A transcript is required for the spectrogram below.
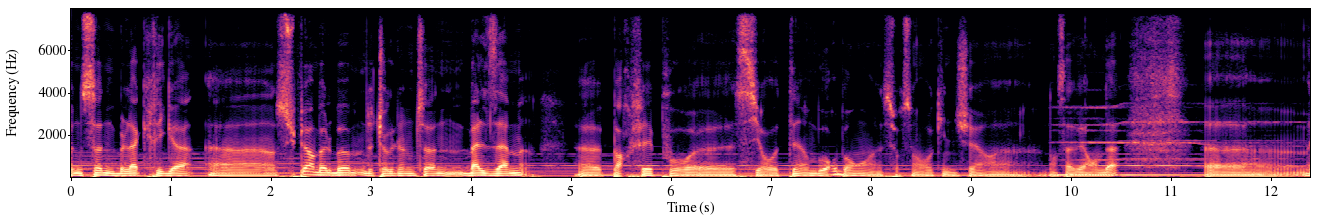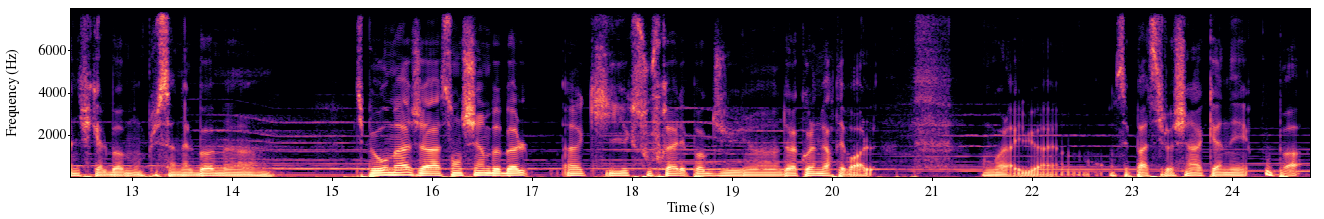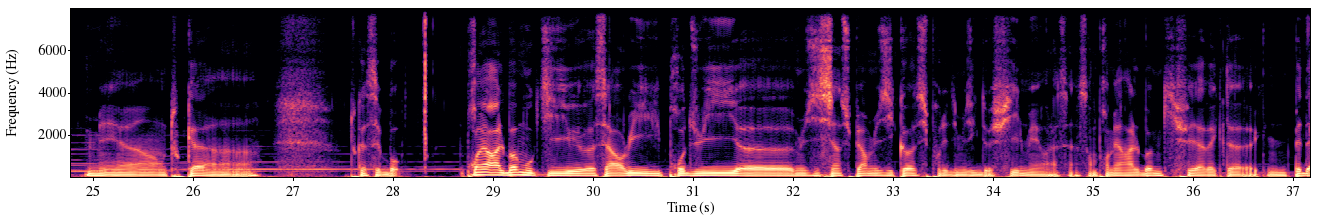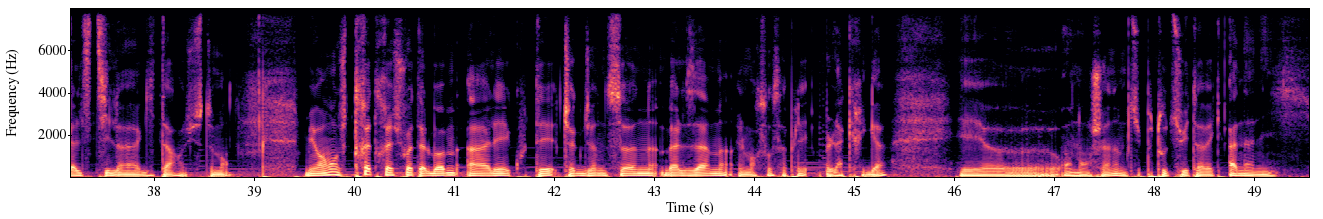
Johnson Black Riga, un superbe album de Chuck Johnson, Balsam, euh, parfait pour euh, siroter un bourbon euh, sur son rocking chair dans sa véranda. magnifique album, en plus un album un petit peu hommage à son chien Bubble qui souffrait à l'époque de la colonne vertébrale. Donc voilà, il on ne sait pas si le chien a canné ou pas, mais en tout cas, en tout cas c'est beau. Premier album où qui, euh, c'est alors lui, il produit euh, musicien super musicos, il produit des musiques de films et voilà, c'est son premier album qu'il fait avec, une pédale style guitare justement. Mais vraiment très très chouette album à aller écouter. Chuck Johnson, Balsam, et le morceau s'appelait Black Riga et euh, on enchaîne un petit peu tout de suite avec Anani.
